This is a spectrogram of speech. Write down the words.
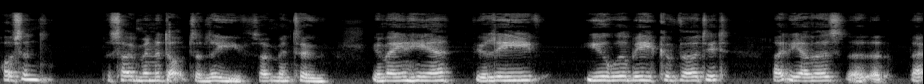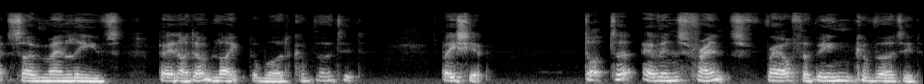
Hobson, the Cyberman, and the doctor, leave. Cyberman 2. You remain here. If you leave, you will be converted like the others. Uh, uh, that Cyberman leaves. Ben, I don't like the word converted. Spaceship. Dr. Evans, France, Ralph are being converted.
